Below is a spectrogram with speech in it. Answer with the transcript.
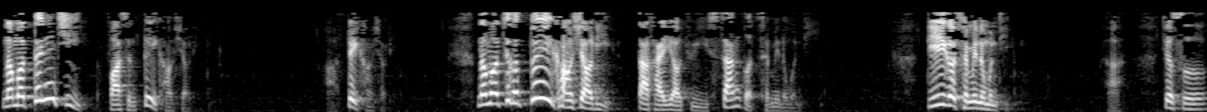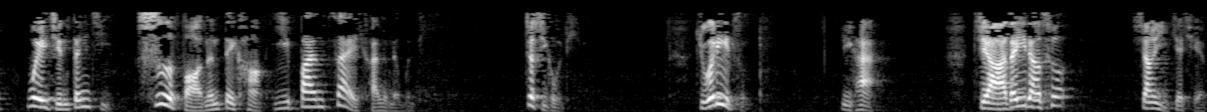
那么登记发生对抗效力，啊，对抗效力。那么这个对抗效力。大概要注意三个层面的问题。第一个层面的问题啊，就是未经登记是否能对抗一般债权人的问题，这是一个问题。举个例子，你看，甲的一辆车向乙借钱，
